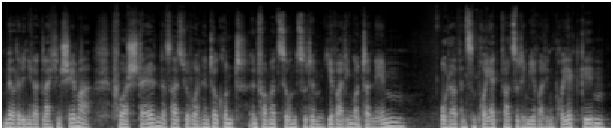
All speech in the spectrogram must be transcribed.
mehr oder weniger gleichen Schema vorstellen. Das heißt, wir wollen Hintergrundinformationen zu dem jeweiligen Unternehmen oder wenn es ein Projekt war, zu dem jeweiligen Projekt geben,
